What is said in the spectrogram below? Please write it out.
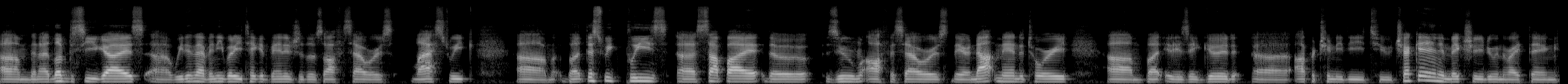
um, then I'd love to see you guys. Uh, we didn't have anybody take advantage of those office hours last week, um, but this week, please uh, stop by the Zoom office hours. They are not mandatory, um, but it is a good uh, opportunity to check in and make sure you're doing the right thing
